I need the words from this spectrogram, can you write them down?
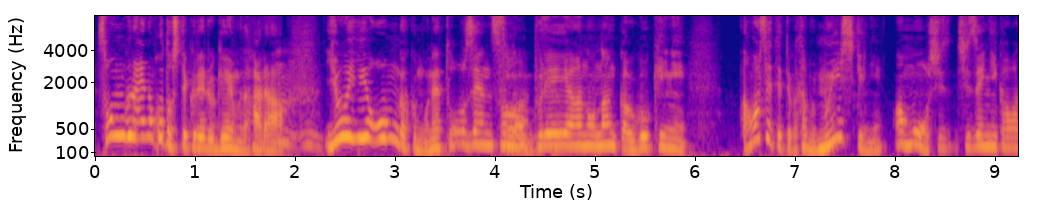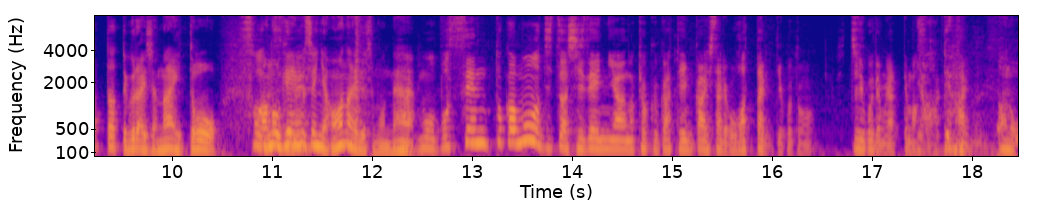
そんぐらいのことしてくれるゲームだから、うんうん。いよいよ音楽もね当然そのプレイヤーのなんか動きに合わせてっていうか多分無意識にあもうし自然に変わったってぐらいじゃないと、ね。あのゲーム性に合わないですもんね。はい。もうボス戦とかも実は自然にあの曲が展開したり終わったりっていうことを15でもやってますいやでも、はい。あの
